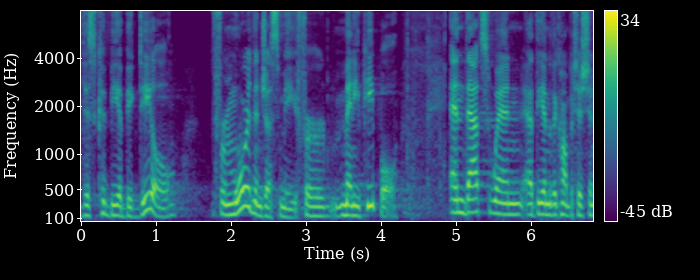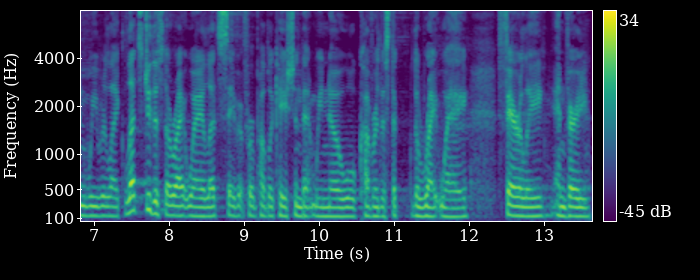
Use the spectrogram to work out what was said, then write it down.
this could be a big deal for more than just me, for many people. And that's when, at the end of the competition, we were like, let's do this the right way. Let's save it for a publication that we know will cover this the, the right way, fairly, and very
